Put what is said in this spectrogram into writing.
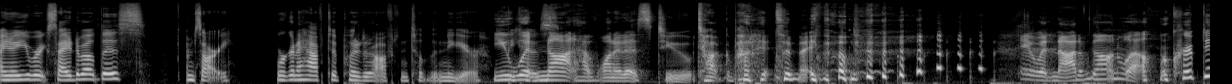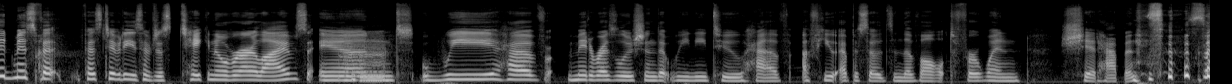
I know you were excited about this. I'm sorry. We're going to have to put it off until the new year. you would not have wanted us to talk about it tonight, though. it would not have gone well. cryptid miss fe- festivities have just taken over our lives and mm-hmm. we have made a resolution that we need to have a few episodes in the vault for when shit happens so,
